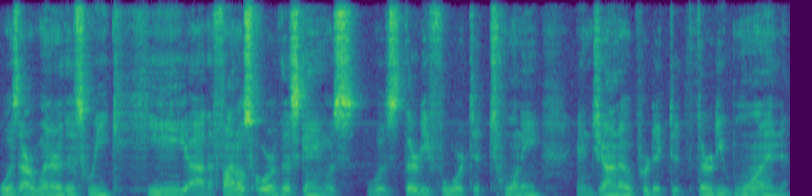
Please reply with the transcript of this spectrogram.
was our winner this week. He uh, the final score of this game was was 34 to 20, and Jono predicted 31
